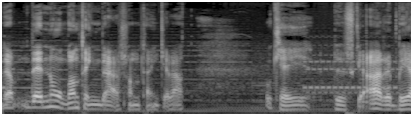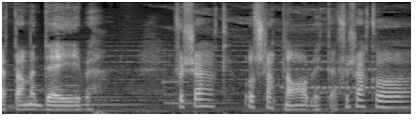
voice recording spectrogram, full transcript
det, det, är någonting där som tänker att okej, okay, du ska arbeta med Dave. Försök att slappna av lite. Försök att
